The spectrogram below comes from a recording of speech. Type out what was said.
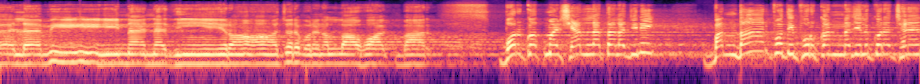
للعالمين نذيرا জোরে বলেন আল্লাহু আকবার বরকতময় সে আল্লাহ তাআলা যিনি বান্দার প্রতি ফুরকান নাজিল করেছেন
